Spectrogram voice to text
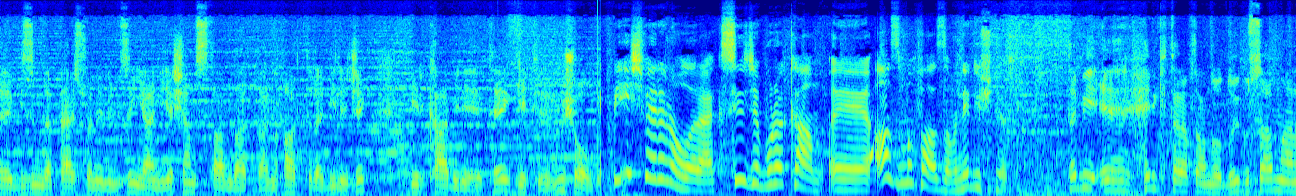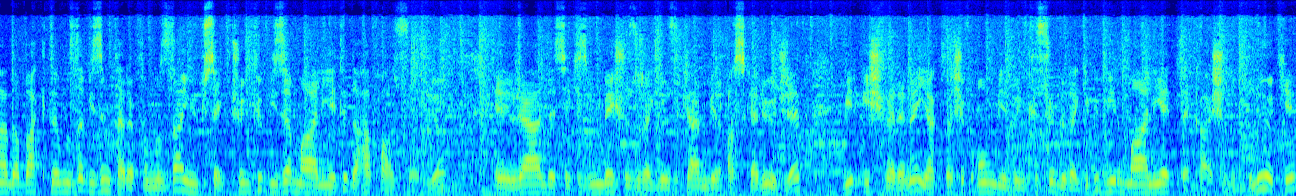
e, bizim de personelimizin yani yaşam standartlarını arttırabilecek bir kabiliyete getirilmiş oldu. Bir işveren olarak sizce bu rakam e, az mı fazla mı ne düşünüyorsunuz? Tabii e, her iki taraftan da duygusal manada baktığımızda bizim tarafımızdan yüksek. Çünkü bize maliyeti daha fazla oluyor. E, realde 8500 lira gözüken bir asgari ücret bir işverene yaklaşık 11 bin küsür lira gibi bir maliyetle karşılık buluyor ki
